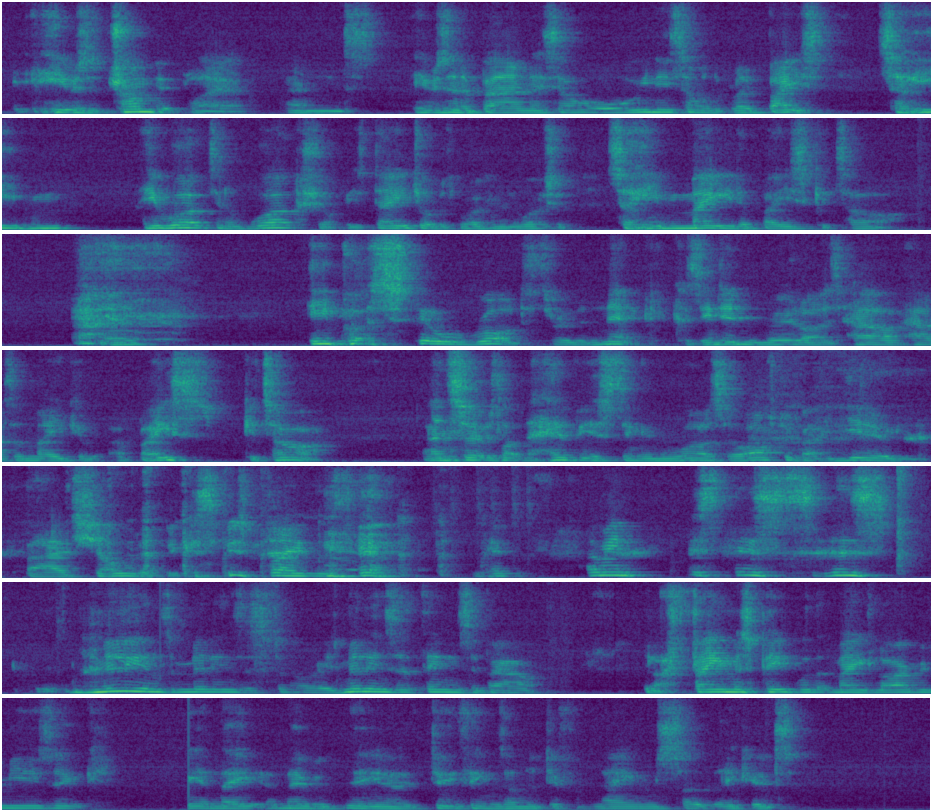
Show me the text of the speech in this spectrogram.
he was a trumpet player, and he was in a band. They said, "Oh, we need someone to play bass." So he he worked in a workshop. His day job was working in a workshop. So he made a bass guitar. And he put a steel rod through the neck because he didn't realize how, how to make a, a bass guitar. And so it was like the heaviest thing in the world. So after about a year, he had a bad shoulder because he was playing this heavy. I mean, there's, there's, there's millions and millions of stories, millions of things about you know, famous people that made library music, and they and they would you know do things under different names so that they could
